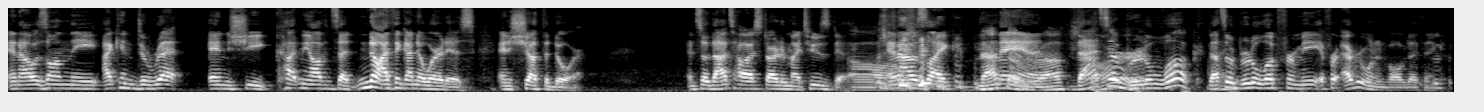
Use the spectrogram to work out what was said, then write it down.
And I was on the, I can direct, and she cut me off and said, no, I think I know where it is, and shut the door. And so that's how I started my Tuesday. Oh. And I was like, That's a man, rough that's a brutal look. That's a brutal look for me, for everyone involved, I think.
